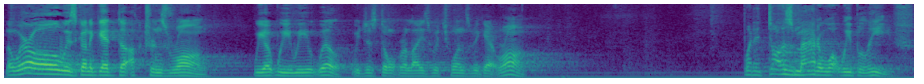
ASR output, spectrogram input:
Now, we're always going to get doctrines wrong. We, we, we will. We just don't realize which ones we get wrong. But it does matter what we believe.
